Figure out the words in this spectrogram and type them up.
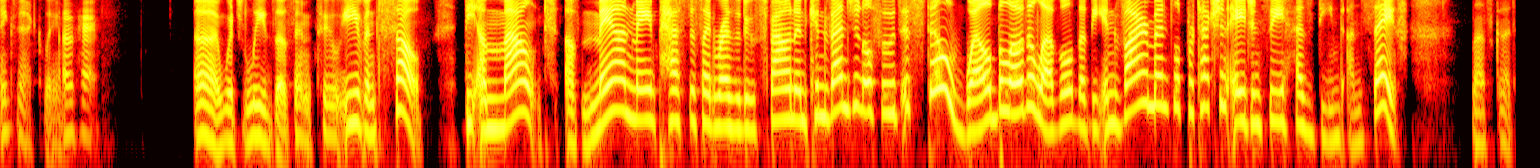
Exactly. Okay. Uh, which leads us into even so, the amount of man made pesticide residues found in conventional foods is still well below the level that the Environmental Protection Agency has deemed unsafe. That's good.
